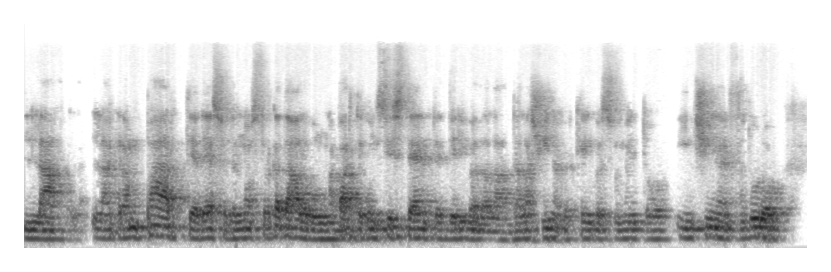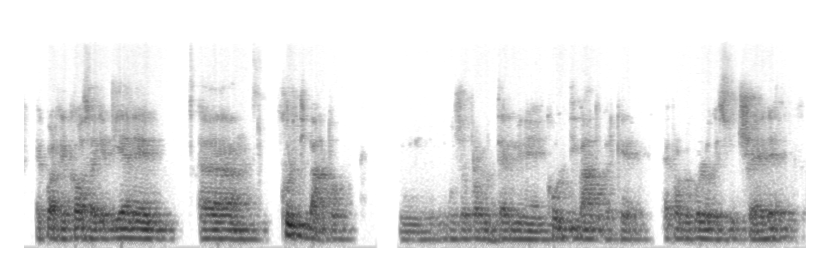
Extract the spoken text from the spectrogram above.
la, la, gran parte adesso del nostro catalogo, una parte consistente, deriva dalla, dalla, Cina, perché in questo momento in Cina il futuro è qualcosa che viene eh, coltivato. Mm, uso proprio il termine coltivato perché è proprio quello che succede,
